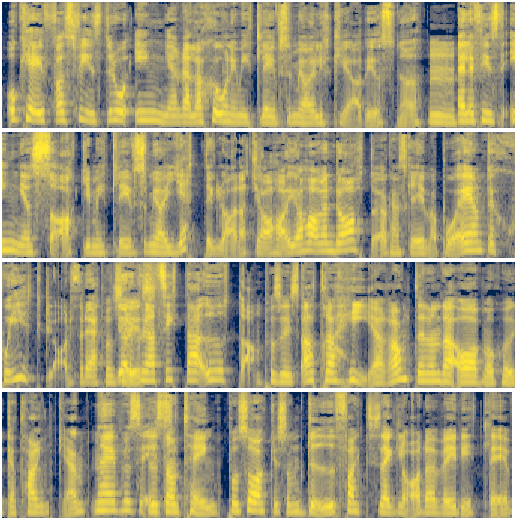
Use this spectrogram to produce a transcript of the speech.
okej fast finns det då ingen relation i mitt liv som jag är lycklig över just nu? Mm. Eller finns det ingen sak i mitt liv som jag är jätteglad att jag har? Jag har en dator jag kan skriva på, är jag inte skitglad för det? Precis. Jag hade kunnat sitta här utan. Precis, attrahera inte den där avundsjuka tanken. Nej precis. Utan tänk på saker som du faktiskt är glad över i ditt liv.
